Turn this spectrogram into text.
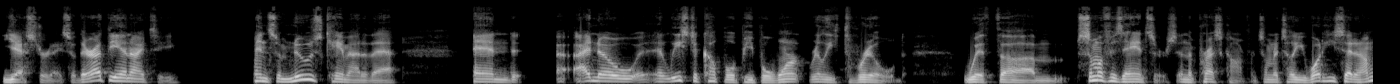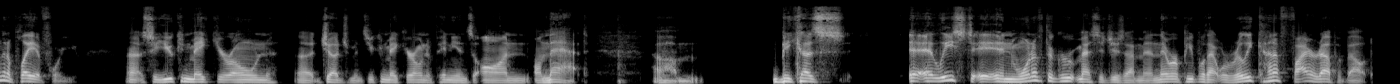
yesterday. So they're at the NIT, and some news came out of that. And I know at least a couple of people weren't really thrilled with um, some of his answers in the press conference. I'm going to tell you what he said, and I'm going to play it for you. Uh, so you can make your own uh, judgments. You can make your own opinions on on that, um, because at least in one of the group messages I'm in, there were people that were really kind of fired up about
